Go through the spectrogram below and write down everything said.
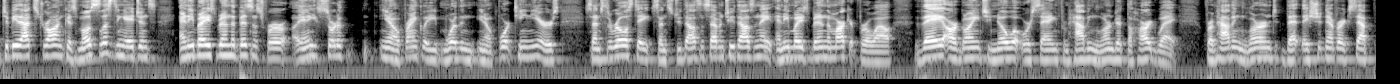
to be that strong because most listing agents, anybody who's been in the business for any sort of, you know, frankly, more than, you know, 14 years since the real estate, since 2007, 2008, anybody's been in the market for a while, they are going to know what we're saying from having learned it the hard way, from having learned that they should never accept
